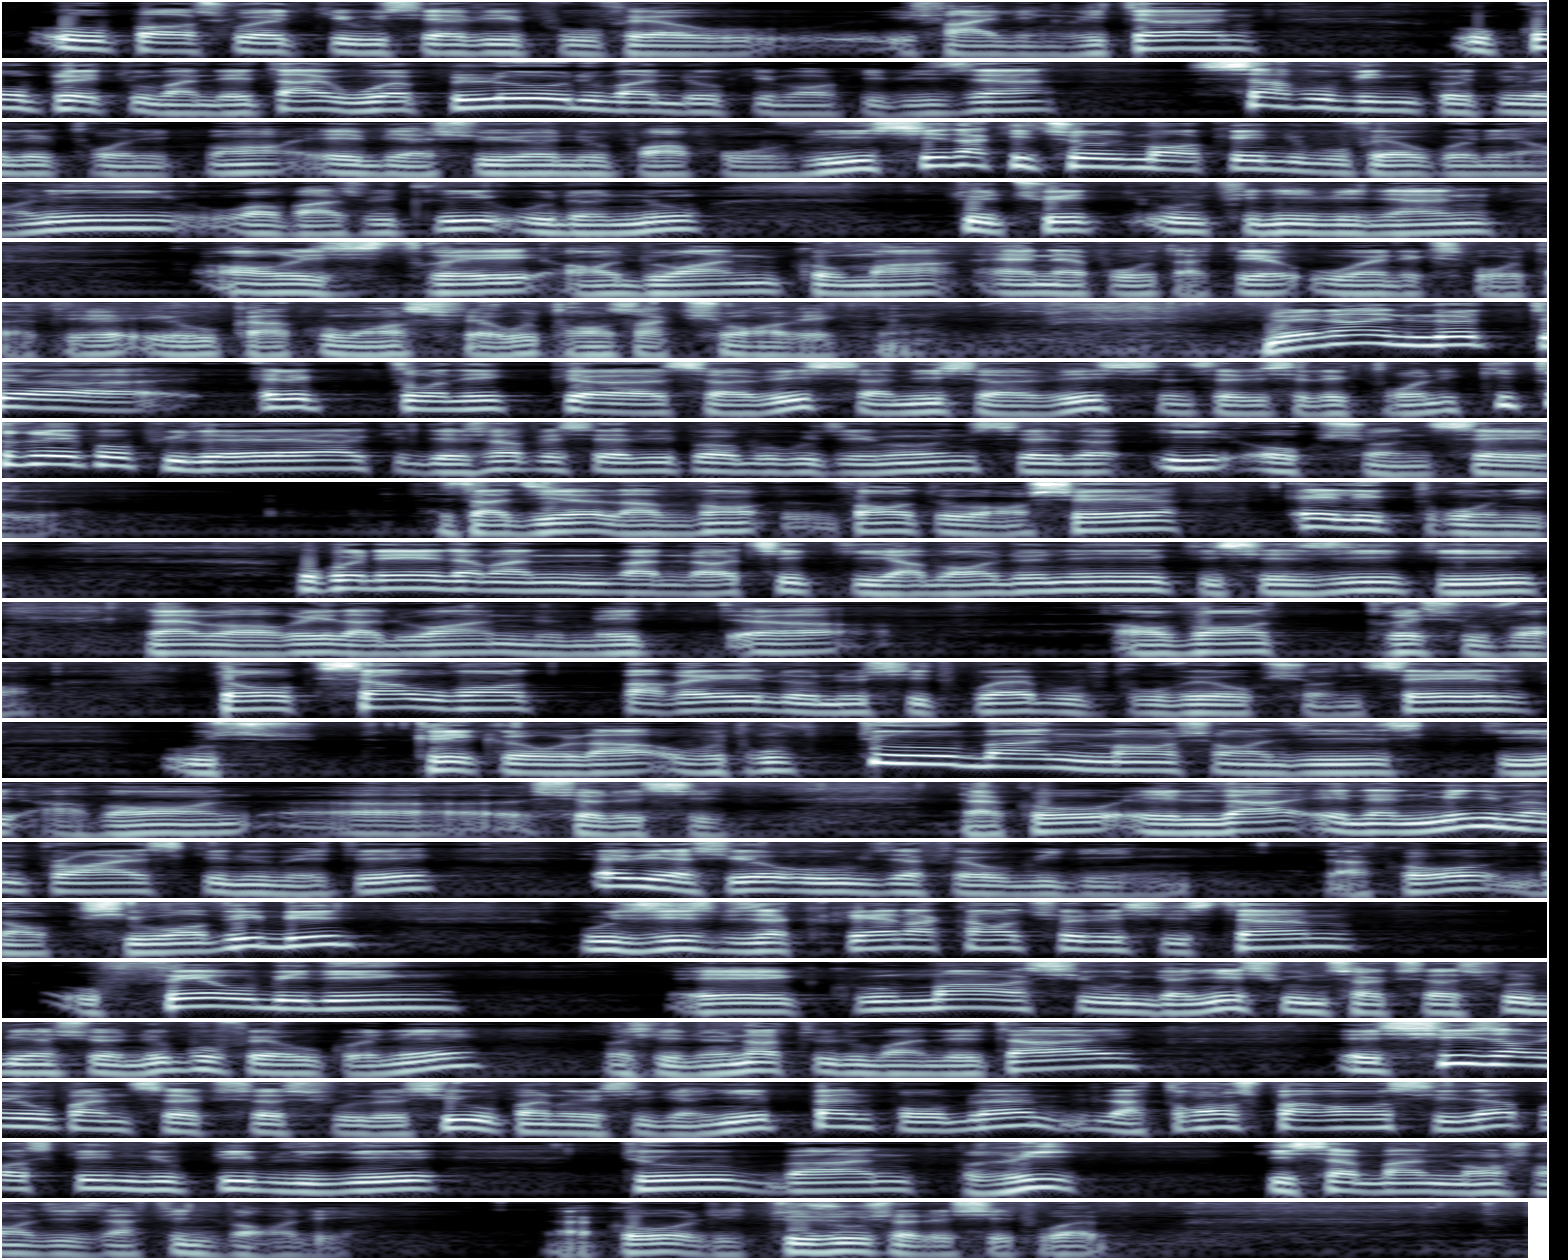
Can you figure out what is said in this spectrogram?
au password qui vous servez pour faire le filing return, ou complète tout le détail, ou upload tout le document qui besoin, ça vous vient nous électroniquement, et bien sûr, nous pourrons approuver. Si y a quelque chose manqué, nous vous faire reconnaître en ligne, ou en va ajouter, ou de nous, tout de suite, vous finissez vilain enregistré en douane comme un importateur ou un exportateur et au cas commence à faire une transaction avec nous. Maintenant, un autre euh, électronique euh, service, un e-service, un service électronique qui est très populaire, qui déjà fait servir par beaucoup de monde, c'est le e-auction sale. C'est-à-dire la vente aux enchères électronique. Vous connaissez dans l'article qui est abandonné, qui saisit, qui, la la douane, le met euh, en vente très souvent. Donc, ça, vous rentre pareil, le site web, vous trouvez Auction Sale, ou cliquez là, vous trouvez tout le de marchandises qui vendre euh, sur le site. D'accord? Et là, il y a un minimum price qui nous mettez, et bien sûr, vous avez fait au bidding. D'accord? Donc, si vous avez bid, vous juste, vous avez créé un compte sur le système, vous faites au bidding, et comment, si vous gagnez, si vous êtes successful, bien sûr, nous pouvez au connaître, parce qu'il y en a tout le monde détail, Et si jamais de successful aussi, ou pas de réussi gagner, pas de problème. La transparence est là parce qu'il nous publie tout ban prix qui s'abat de marchandises, la fin vendée. D'accord? Il est toujours sur le site web.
